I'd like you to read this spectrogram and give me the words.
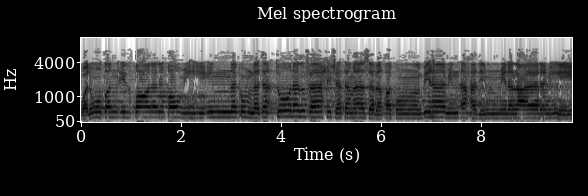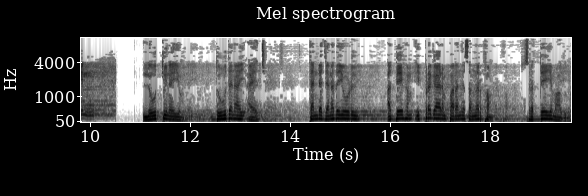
ولوطا إذ قال لقومه إنكم لتأتون الفاحشة ما سبقكم بها من أحد من العالمين ലൂത്തിനെയും ദൂതനായി അയച്ചു തന്റെ ജനതയോട് അദ്ദേഹം ഇപ്രകാരം പറഞ്ഞ സന്ദർഭം ശ്രദ്ധേയമാകുന്നു.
